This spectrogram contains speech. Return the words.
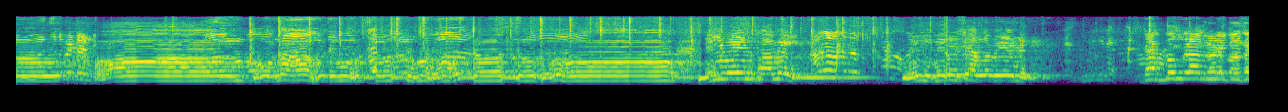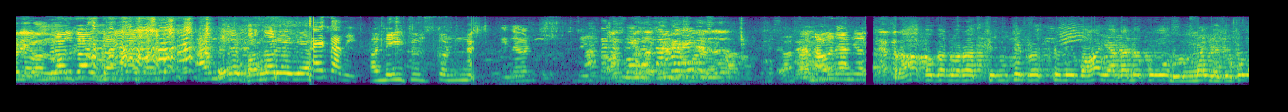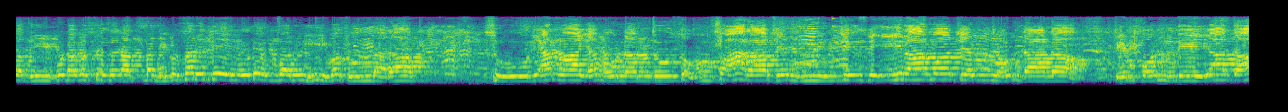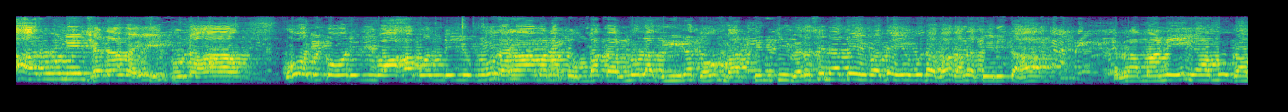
ఓం పూర్ణాహుతి ముహూర్తోస్తు ముహూర్తోస్తు నెయ్యి వేయండి స్వామి. నెయ్యి నెయ్యి వేయండి. చూసి ఉంగరాలు కాదు నెయ్యి చూసుకోండి. రాపుగను రక్షించి కృష్ణుని మాయగనుకూడున్న ఎదుగుల దీపుడవ సుందరత్మ నిగుసరి దేవుడెవ్వరు ఈవ సుందర. సొంపార జన్మించి శ్రీరామచంద్రుండాన. పెంపొందేయ దారుని జనవైపున. కోరి కోరి వివాహముంది క్రూర కుంభకర్ణుల ధీరతో మర్దించి వెలసిన దేవదేవుడ భగన చరిత. రమణీయముగ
